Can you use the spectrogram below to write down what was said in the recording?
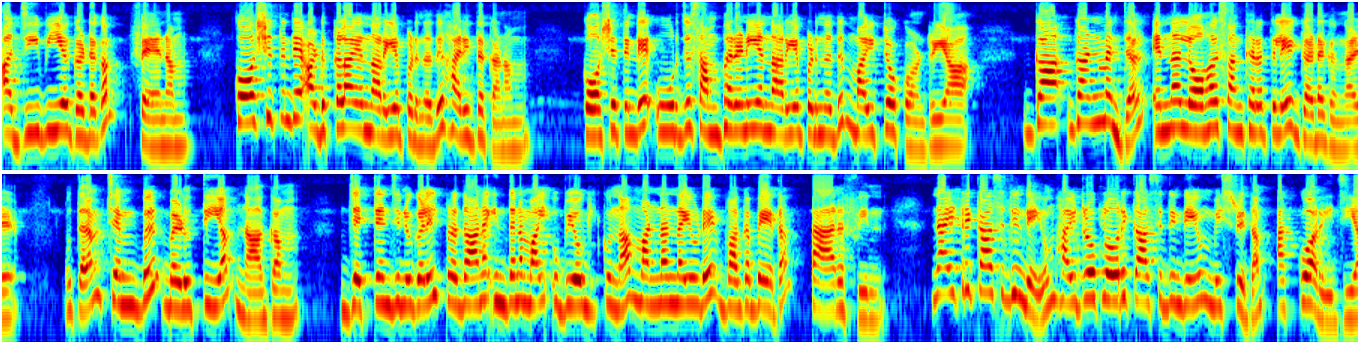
അജീവീയ ഘടകം ഫേനം. കോശത്തിന്റെ അടുക്കള എന്നറിയപ്പെടുന്നത് ഹരിതകണം. കോശത്തിന്റെ ഊർജ സംഭരണി എന്നറിയപ്പെടുന്നത് മൈറ്റോകോൺട്രിയ ഗൺമെന്റൽ എന്ന ലോഹസങ്കരത്തിലെ ഘടകങ്ങൾ. ഉത്തരം ചെമ്പ് വെളുത്തിയം നാഗം. ജെറ്റ് എഞ്ചിനുകളിൽ പ്രധാന ഇന്ധനമായി ഉപയോഗിക്കുന്ന മണ്ണെണ്ണയുടെ വകഭേദം പാരഫിൻ. നൈട്രിക് ആസിഡിന്റെയും ഹൈഡ്രോക്ലോറിക് ആസിഡിന്റെയും മിശ്രിതം അക്വാറീജിയ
